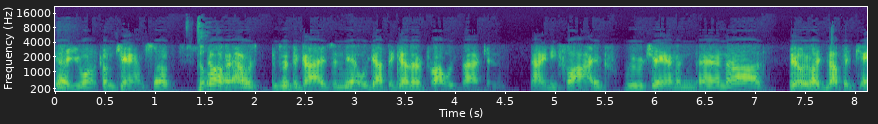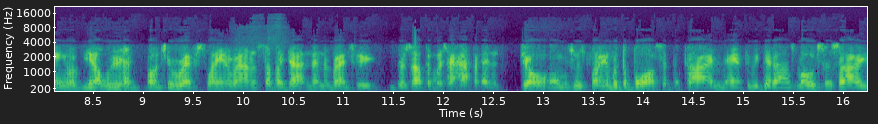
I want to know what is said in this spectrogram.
yeah, you want to come jam. So Cool. no, I was friends with the guys, and yeah, we got together probably back in '95. We were jamming, and uh, really like nothing came. of You know, we had a bunch of riffs laying around and stuff like that, and then eventually, there's nothing was happening. Joe Holmes was playing with the boss at the time after we did Ozzmosis. I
